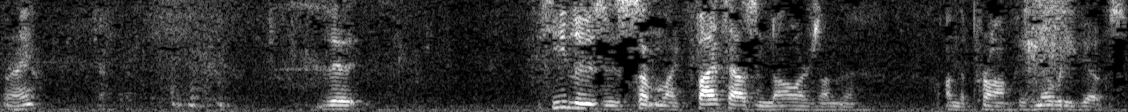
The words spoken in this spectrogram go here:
right? The he loses something like five thousand dollars on the on the prom because nobody goes.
